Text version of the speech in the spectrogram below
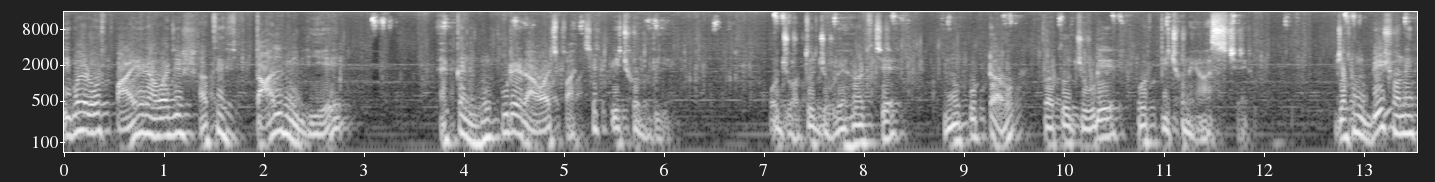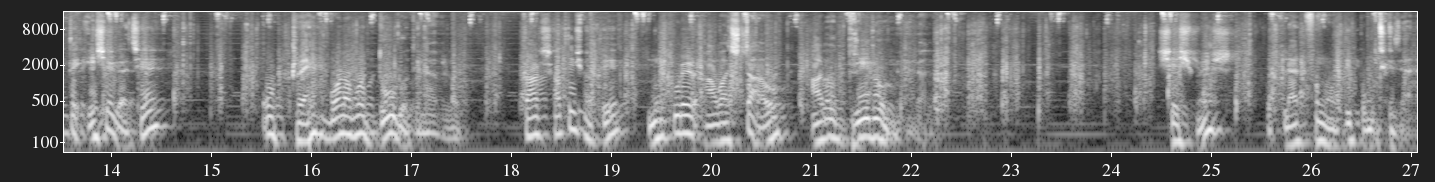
এবার ওর পায়ের আওয়াজের সাথে তাল মিলিয়ে একটা নুপুরের আওয়াজ পাচ্ছে পেছন দিয়ে। ও যত জোরে হাঁটছে, নুপুরটাও তত জোরে ওর পিছনে আসছে। যখন বেশ অনেকটা এসে গেছে, ও ট্র্যাক বরাবর দৌড়তে লাগল। তার সাথে সাথে নুপুরের আওয়াজটাও আরও দৃঢ় হয়ে গেল। শেষমেশ প্ল্যাটফর্ম অব্দি পৌঁছে যায়।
